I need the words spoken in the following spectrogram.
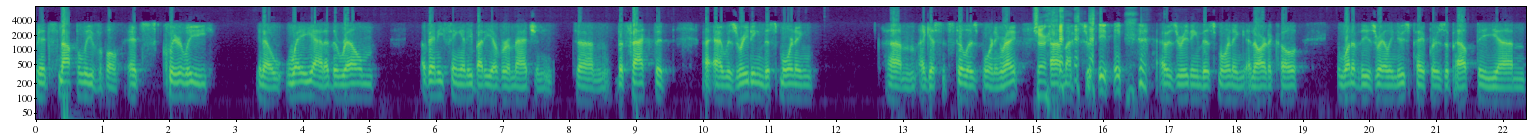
It's not believable. It's clearly, you know, way out of the realm of anything anybody ever imagined. Um, the fact that I, I was reading this morning. Um, I guess it still is morning, right? Sure. um, I was reading. I was reading this morning an article in one of the Israeli newspapers about the um,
